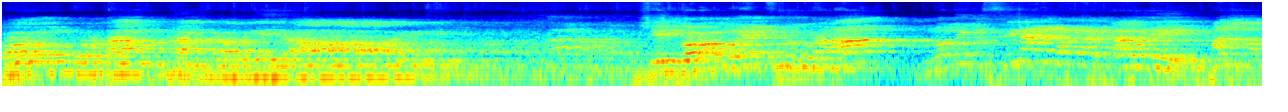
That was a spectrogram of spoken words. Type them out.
গরম হয়ে যায়। সেই গরম হয়ে ফুল কোরআন নবীর সিনাই লাগার কারণে আল্লাহ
